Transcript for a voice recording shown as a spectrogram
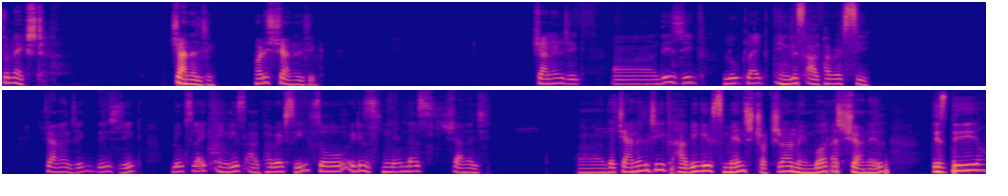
so next channel jig what is channel jig channel jig uh, this jig look like english alphabet c. Channel jig this jig looks like english alphabet c. So it is named as channel jig uh, the channel jig having its main structural member as channel is the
